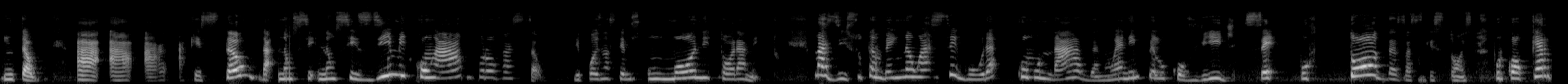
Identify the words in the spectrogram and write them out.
Então, a, a, a questão da, não, se, não se exime com a aprovação, depois nós temos um monitoramento. Mas isso também não assegura como nada, não é nem pelo Covid, por todas as questões, por qualquer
